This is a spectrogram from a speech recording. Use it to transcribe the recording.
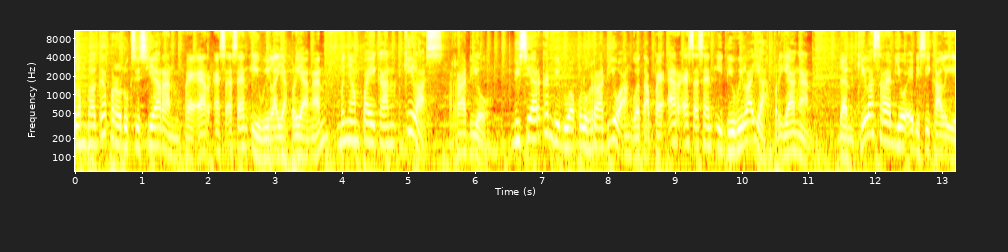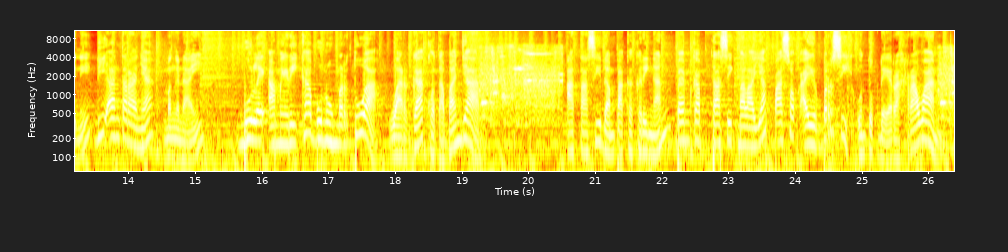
Lembaga Produksi Siaran PRSSNI Wilayah Priangan menyampaikan kilas radio. Disiarkan di 20 radio anggota PRSSNI di wilayah Priangan. Dan kilas radio edisi kali ini di antaranya mengenai bule Amerika bunuh mertua warga kota Banjar. Atasi dampak kekeringan, Pemkap Tasikmalaya pasok air bersih untuk daerah rawan.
